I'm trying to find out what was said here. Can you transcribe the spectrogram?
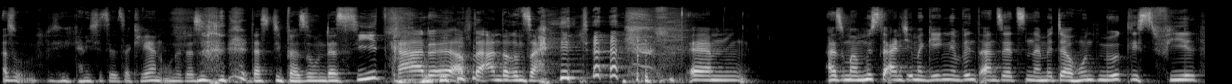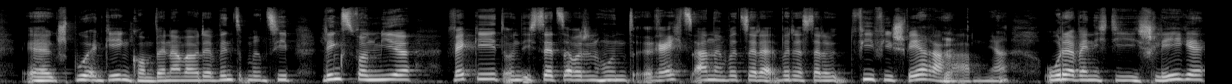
also wie kann ich das jetzt erklären, ohne dass, dass die Person das sieht, gerade auf der anderen Seite. ähm, also man müsste eigentlich immer gegen den Wind ansetzen, damit der Hund möglichst viel äh, Spur entgegenkommt. Wenn aber der Wind im Prinzip links von mir weggeht und ich setze aber den Hund rechts an, dann wird's ja da, wird es da viel, viel schwerer ja. haben. Ja? Oder wenn ich die Schläge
